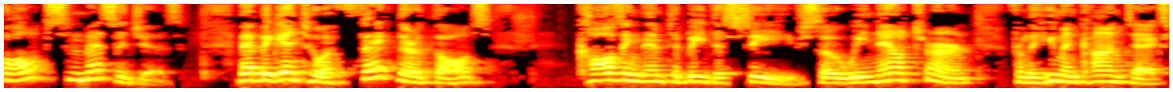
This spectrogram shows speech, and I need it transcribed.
false messages that began to affect their thoughts, causing them to be deceived. So we now turn from the human context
